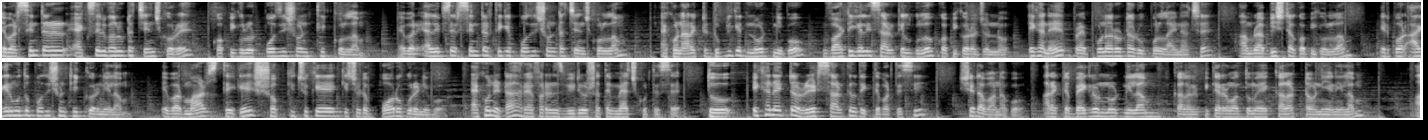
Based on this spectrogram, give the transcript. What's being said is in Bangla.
এবার সেন্টারের অ্যাক্সের ভ্যালুটা চেঞ্জ করে কপিগুলোর পজিশন ঠিক করলাম। এবার অ্যালিপসের সেন্টার থেকে পজিশনটা চেঞ্জ করলাম। এখন আরেকটা ডুপ্লিকেট নোট নিব ভার্টিক্যালি সার্কেলগুলো কপি করার জন্য। এখানে প্রায় পনেরোটার উপর লাইন আছে। আমরা বিশটা কপি করলাম। এরপর আগের মতো পজিশন ঠিক করে নিলাম। এবার মার্চ থেকে সব কিছুকে কিছুটা বড় করে নিব। এখন এটা রেফারেন্স ভিডিওর সাথে ম্যাচ করতেছে। তো এখানে একটা রেড সার্কেল দেখতে পারতেছি। সেটা বানাবো। আর একটা ব্যাকগ্রাউন্ড নোট নিলাম। কালার পিকারের মাধ্যমে কালারটাও নিয়ে নিলাম।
